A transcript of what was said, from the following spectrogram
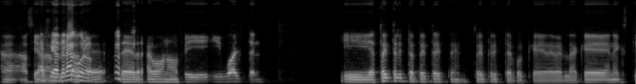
hacia, hacia Dragonov de, Dragonov y, Walter. Y estoy triste estoy triste estoy triste porque de verdad que NXT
